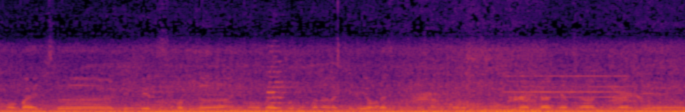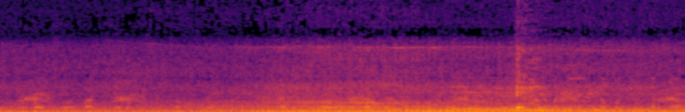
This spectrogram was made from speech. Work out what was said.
मोबाईलचं डिटेल्स फक्त आणि मोबाईल कोणी कोणाला केली एवढाच फक्त सांगतो. त्याचा किंवा जे मोबाईलचं बाकीच्या लोकेशनचा आणि करणं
